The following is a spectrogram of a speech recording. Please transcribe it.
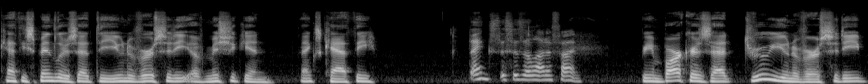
Kathy Spindler's at the University of Michigan. Thanks, Kathy. Thanks. This is a lot of fun. Brianne Barker's at Drew University.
